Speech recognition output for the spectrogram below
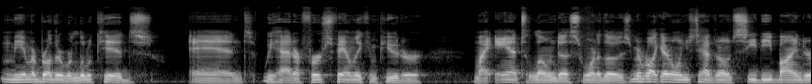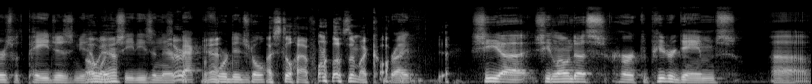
me and my brother were little kids and we had our first family computer. My aunt loaned us one of those. Remember, like everyone used to have their own CD binders with pages, and you have Oh, yeah. CDs in there Sure, back yeah. before digital. I still have one of those in my car. Right. Yeah. She uh, she loaned us her computer games. Uh,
